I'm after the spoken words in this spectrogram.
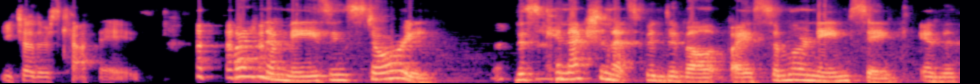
each other's cafes. what an amazing story. This connection that's been developed by a similar namesake and the,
